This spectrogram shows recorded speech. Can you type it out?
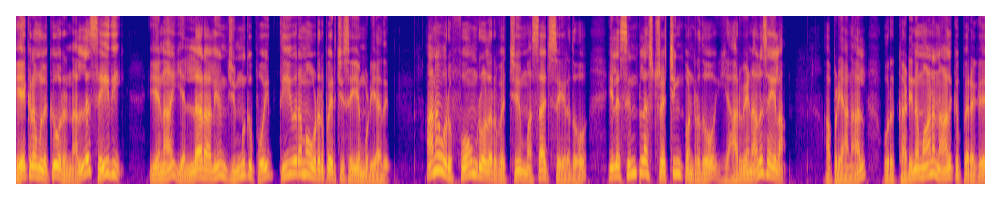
கேட்குறவங்களுக்கு ஒரு நல்ல செய்தி. ஏன்னா எல்லாராலையும் ஜிம்முக்கு போய் தீவிரமா உடற்பயிற்சி செய்ய முடியாது. ஆனா ஒரு ஃபோம் ரோலர் வச்சு மசாஜ் செய்யறதோ இல்ல சிம்பிளா ஸ்ட்ரெச்சிங் பண்றதோ யார் வேணாலும் செய்யலாம். அப்படியானால் ஒரு கடினமான நாளுக்கு பிறகு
